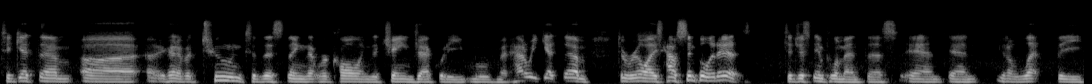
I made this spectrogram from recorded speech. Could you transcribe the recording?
to get them uh, kind of attuned to this thing that we're calling the change equity movement? How do we get them to realize how simple it is to just implement this and, and you know, let the,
